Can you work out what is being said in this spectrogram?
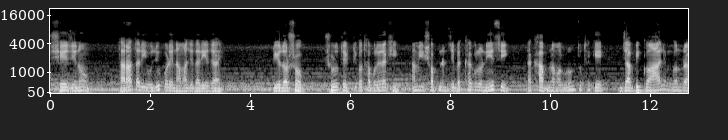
সে যেন তাড়াতাড়ি উজু করে নামাজে দাঁড়িয়ে যায়। প্রিয় দর্শক শুরুতে একটি কথা বলে রাখি, আমি স্বপ্নের যে ব্যাখ্যাগুলো নিয়েছি, তা খাবনামা গ্রন্থ থেকে যা বিজ্ঞ আলেমগণরা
